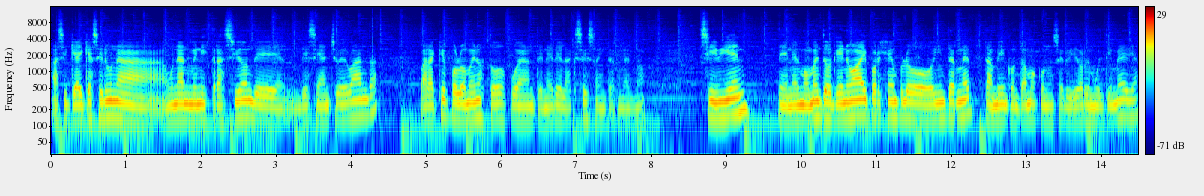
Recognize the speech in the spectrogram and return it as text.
Así que hay que hacer una, una administración de, ese ancho de banda para que por lo menos todos puedan tener el acceso a Internet. ¿no? Si bien en el momento que no hay, por ejemplo, Internet, también contamos con un servidor de multimedia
